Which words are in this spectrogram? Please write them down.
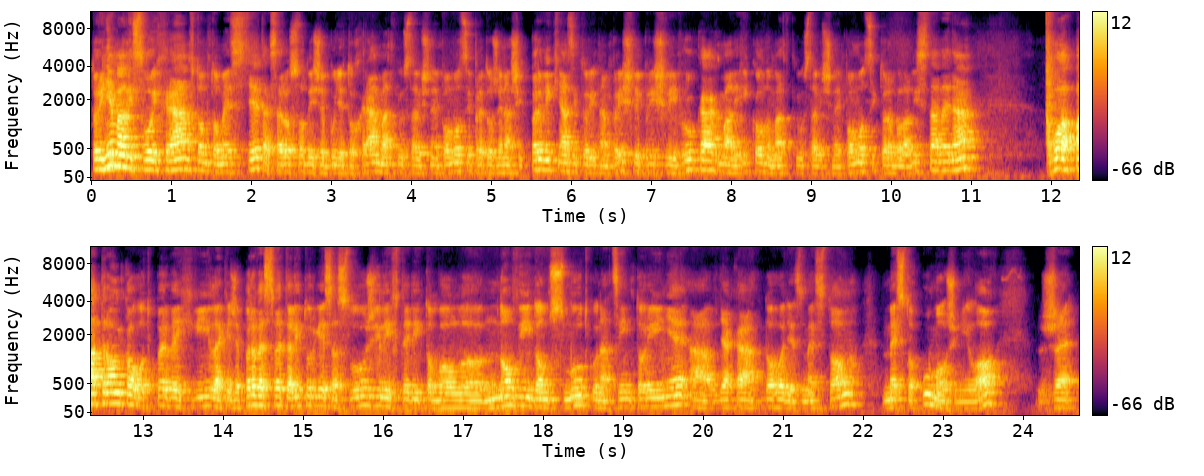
ktorí nemali svoj chrám v tomto meste, tak sa rozhodli, že bude to chrám Matky Ústavičnej pomoci, pretože naši prví kňazi, ktorí tam prišli, prišli v rukách, mali ikonu Matky Ústavičnej pomoci, ktorá bola vystavená bola patrónkou od prvej chvíle, keďže prvé sveté liturgie sa slúžili, vtedy to bol e, nový dom smútku na cintoríne a vďaka dohode s mestom, mesto umožnilo, že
